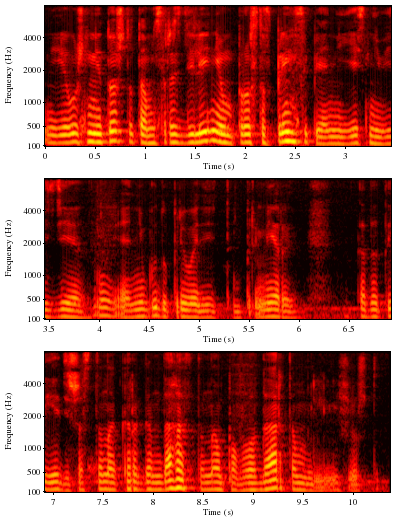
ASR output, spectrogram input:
И уж не то, что там с разделением, просто, в принципе, они есть не везде. Ну, я не буду приводить там примеры, когда ты едешь Астана-Караганда, Астана-Павлодар там или еще что-то.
